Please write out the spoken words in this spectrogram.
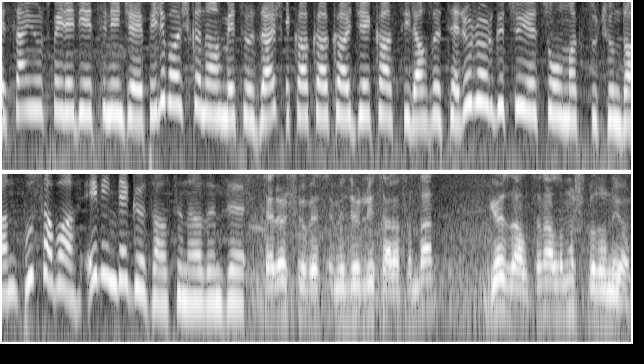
Esenyurt Belediyesi'nin CHP'li Başkanı Ahmet Özer, PKK-KCK silahlı terör örgütü üyesi olmak suçundan bu sabah evinde gözaltına alındı. Terör Şubesi Müdürlüğü tarafından gözaltına alınmış bulunuyor.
